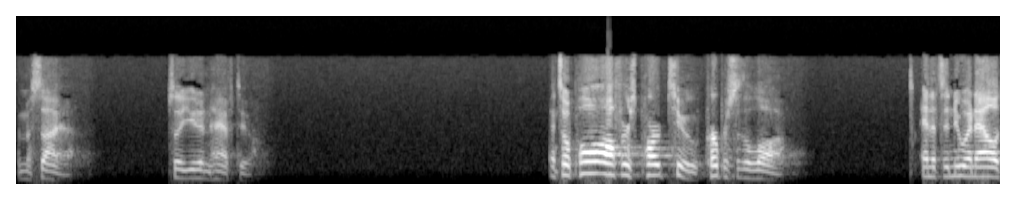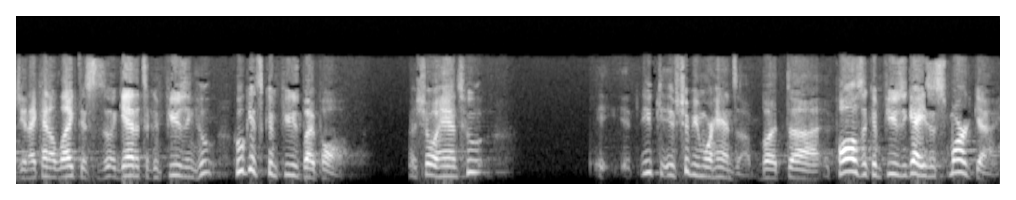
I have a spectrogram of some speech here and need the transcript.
the Messiah, so you didn't have to. And so Paul offers part two, purpose of the law. And it's a new analogy, and I kind of like this. Again, it's a confusing. Who, who gets confused by Paul? A show of hands. Who? It, it should be more hands up. But uh, Paul's a confusing guy. He's a smart guy,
